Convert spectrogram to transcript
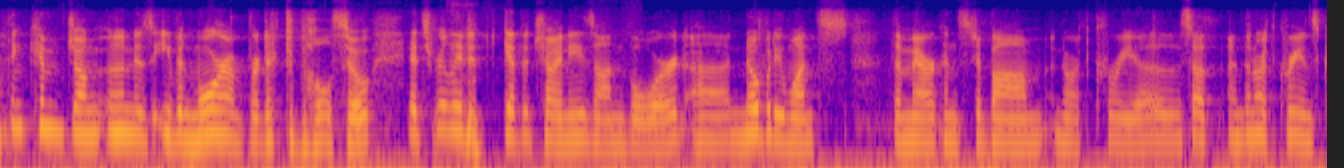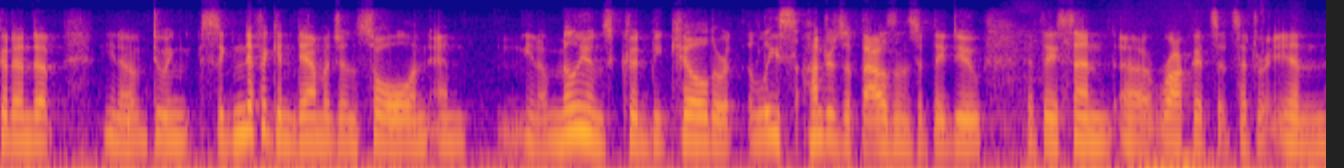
think Kim Jong Un is even more unpredictable. So it's really to get the Chinese on board. Uh, nobody wants the Americans to bomb North Korea. The South and the North Koreans could end up, you know, doing significant damage in Seoul and, and you know millions could be killed or at least hundreds of thousands if they do if they send uh, rockets etc in.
